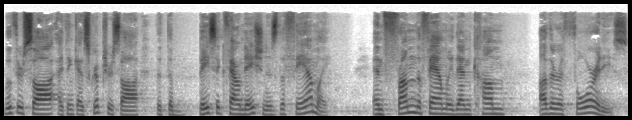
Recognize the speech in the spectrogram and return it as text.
Luther saw, I think, as Scripture saw, that the basic foundation is the family. And from the family then come other authorities,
